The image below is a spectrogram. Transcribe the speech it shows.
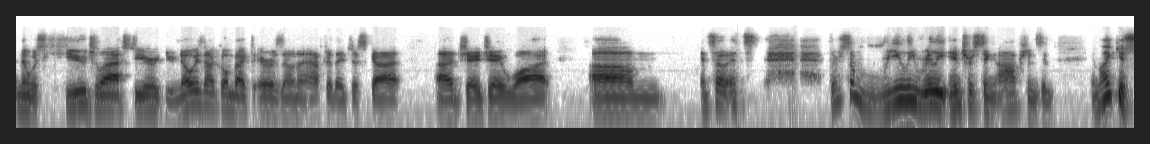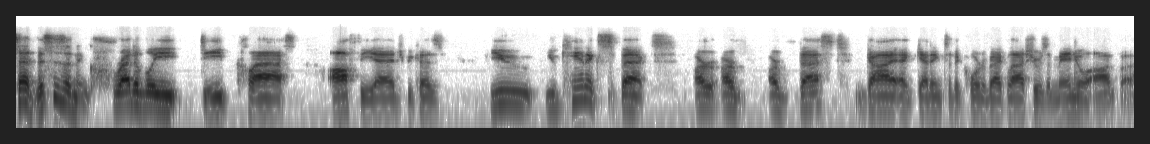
and then was huge last year. You know he's not going back to Arizona after they just got uh, JJ Watt. Um, and so it's there's some really really interesting options and and like you said this is an incredibly deep class off the edge because you you can't expect our our our best guy at getting to the quarterback last year was Emmanuel Ogbah.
